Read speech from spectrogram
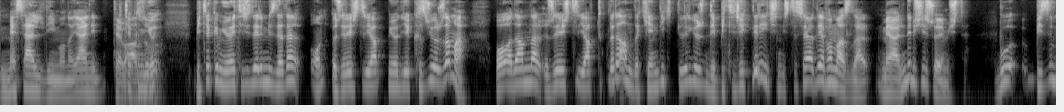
mesel diyeyim ona. Yani bir Tevazu takım, mu? bir takım yöneticilerimiz neden on, öz eleştiri yapmıyor diye kızıyoruz ama o adamlar öz eleştiri yaptıkları anda kendi kitleleri gözünde bitecekleri için isteseler de yapamazlar mealinde bir şey söylemişti. Bu bizim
